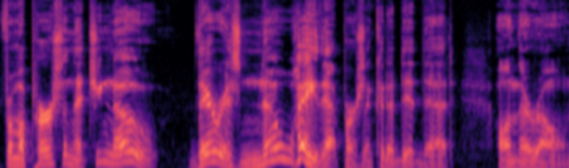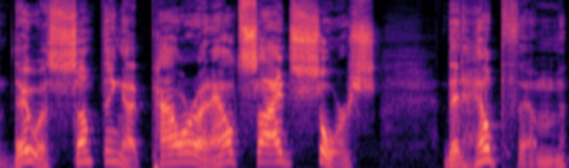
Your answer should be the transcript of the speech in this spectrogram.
from a person that you know there is no way that person could have did that on their own? There was something, a power, an outside source that helped them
